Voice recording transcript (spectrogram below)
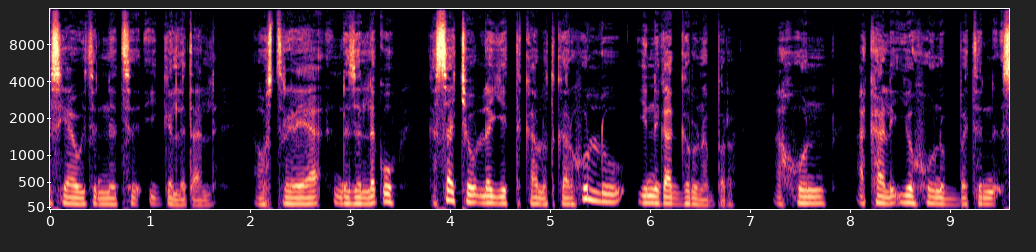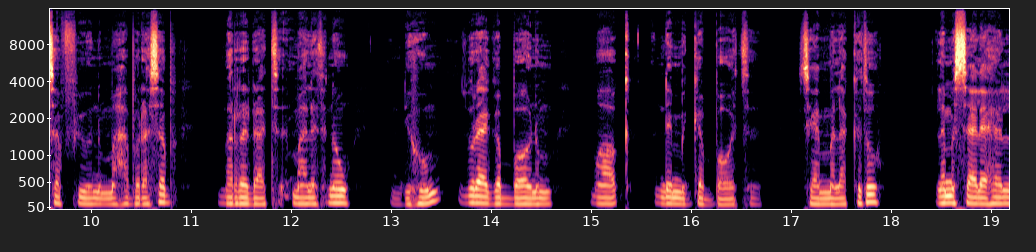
እስያዊትነት ይገለጣል። አውስትራሊያ እንደዘለቁ ከሳቸው ለየት ካሉት ጋር ሁሉ ይነጋገሩ ነበር። አሁን አካል የሆኑበትን ሰፊውን ማኅበረሰብ መረዳት ማለት ነው። እንዲሁም ዙሪያ ገባውንም ማወቅ እንደሚገባዎት ሲያመላክቱ ለምሳሌ ያህል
